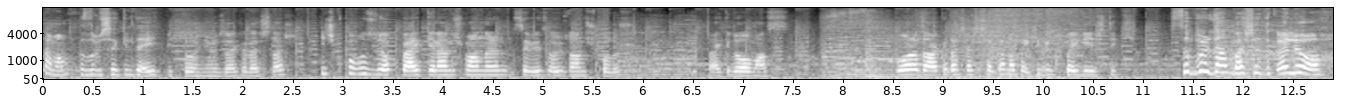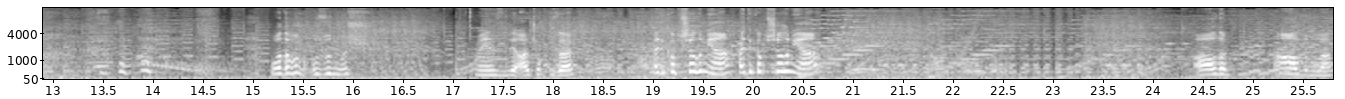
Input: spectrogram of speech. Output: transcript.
Tamam. Hızlı bir şekilde 8-bit'te oynuyoruz arkadaşlar. Hiç kupamız yok. Belki gelen düşmanların seviyesi o yüzden düşük olur. Belki de olmaz. Bu arada arkadaşlar şaka maka 2000 kupayı geçtik. Sıfırdan başladık. Alo. Bu adamın uzunmuş. Menzili. Aa çok güzel. Hadi kapışalım ya. Hadi kapışalım ya. Aldım. Aldım lan.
